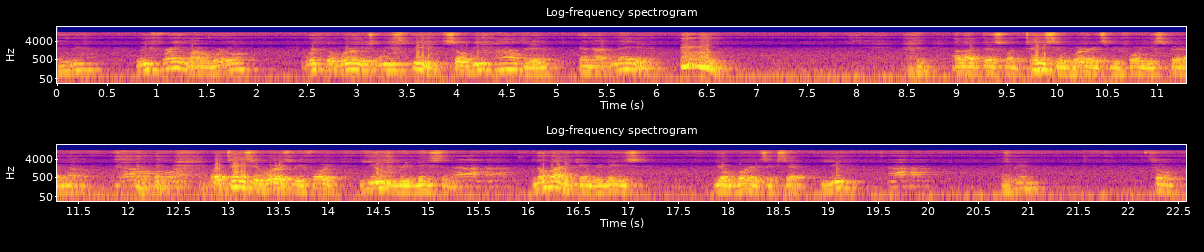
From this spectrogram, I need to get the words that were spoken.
Amen. We frame our world with the words we speak. So be positive and not negative. I like this one. Taste your words before you spit them out. Oh, or taste your words before you release them. uh-huh, Nobody can release your words except you. uh-huh. Amen. So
